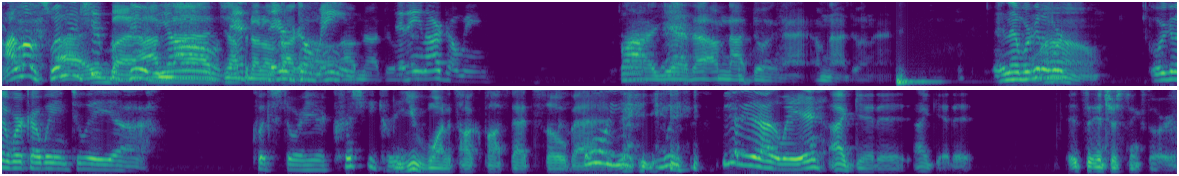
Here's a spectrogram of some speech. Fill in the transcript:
I love swimming and shit, but, dude, I'm yo, not that's on their crocodile. domain. I'm not doing That that. ain't our domain. Fuck Uh, yeah, that. I'm not doing that. I'm not doing that. And then we're gonna work. We're gonna work our way into a uh, quick story here. Krispy Kreme. You want to talk about that so bad. Oh, yeah, we- we gotta get it out of the way here. I get it. I get it. It's an interesting story.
